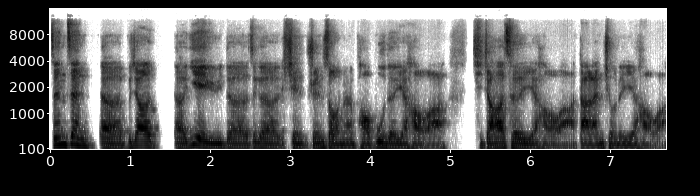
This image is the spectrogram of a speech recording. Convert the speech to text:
真正呃比较呃业余的这个选选手呢，跑步的也好啊。骑脚踏车的也好啊，打篮球的也好啊，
